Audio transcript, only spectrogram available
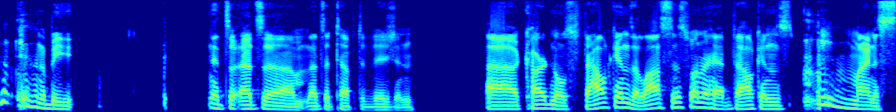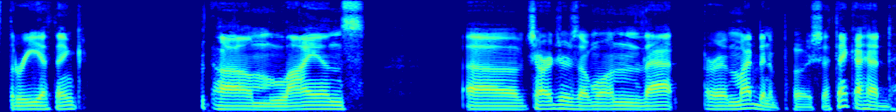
it'll be it's a, that's um that's a tough division. Uh Cardinals Falcons. I lost this one. I had Falcons minus three, I think. Um Lions, uh Chargers. I won that, or it might have been a push. I think I had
